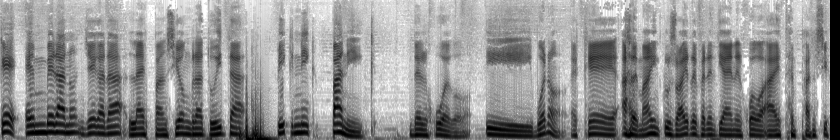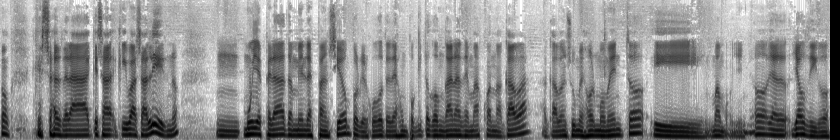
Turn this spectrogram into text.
que en verano llegará la expansión gratuita Picnic Panic del juego. Y bueno, es que además incluso hay referencias en el juego a esta expansión que saldrá, que, sa- que iba a salir, ¿no? Mm, Muy esperada también la expansión porque el juego te deja un poquito con ganas de más cuando acaba, acaba en su mejor momento y vamos, ya, os digo,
